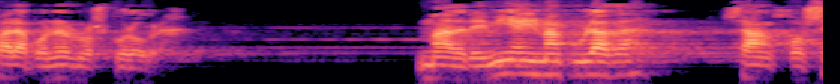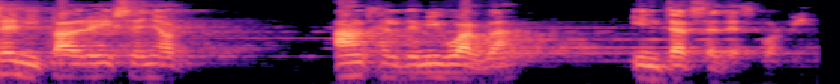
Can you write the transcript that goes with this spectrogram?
para ponerlos por obra. Madre mía Inmaculada, San José mi Padre y Señor, Ángel de mi guarda, interceded por mí.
